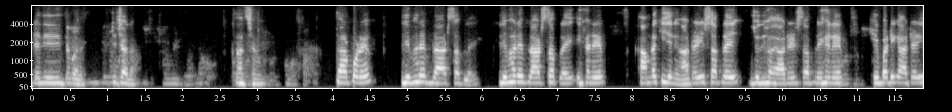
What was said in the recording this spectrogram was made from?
এটা দিয়ে দিতে পারে টিচাররা আচ্ছা। তারপরে লিভারে ব্লাড সাপ্লাই লিভারে ব্লাড সাপ্লাই এখানে আমরা কি জানি? আর্টারি সাপ্লাই যদি হয় আর্টারি সাপ্লাই এখানে হেপাটিক আর্টারি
